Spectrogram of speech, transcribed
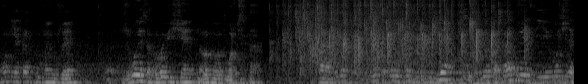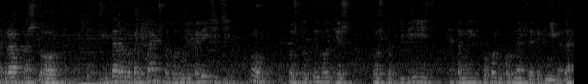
он, я так думаю, уже э, живое сокровище народного творчества. Да, ну вот, все показывает, и очень отрадно, что всегда же мы понимаем, чтобы увековечить ну, то, что ты носишь, то, что в тебе есть, это мы спокойно знаем, что это книга, да?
